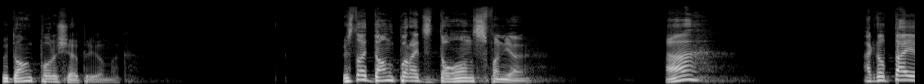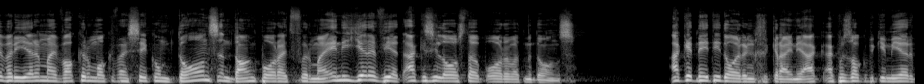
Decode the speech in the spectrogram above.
Hoe dankbaar is jy op hierdie oomblik? Hoe is daai dankbaarheidsdans van jou? Hæ? Ek al tye wat die Here my wakker maak en sê kom dans in dankbaarheid vir my en die Here weet ek is die laaste op aarde wat moet dans. Ek het net nie daai ding gekry nie. Ek ek was dalk 'n bietjie meer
